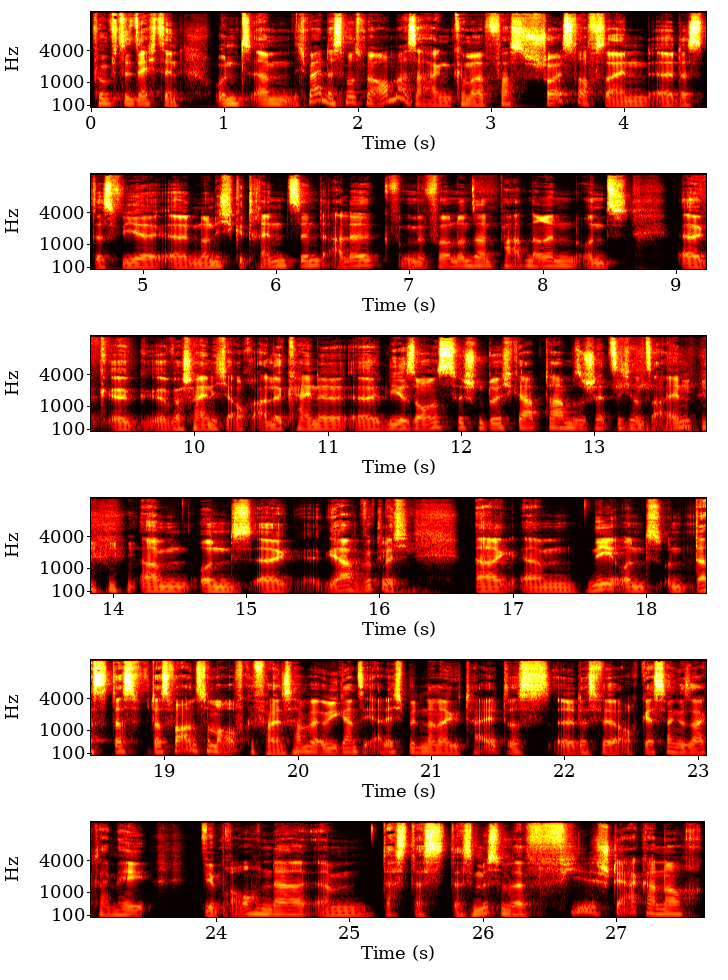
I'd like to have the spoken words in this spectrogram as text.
15, 16. Und ähm, ich meine, das muss man auch mal sagen, kann man fast stolz drauf sein, äh, dass, dass wir äh, noch nicht getrennt sind, alle von unseren Partnerinnen und äh, äh, wahrscheinlich auch alle keine äh, Liaisons zwischendurch gehabt haben, so schätze ich uns ein. ähm, und äh, ja, wirklich. Äh, ähm, nee, und, und das, das, das war uns nochmal aufgefallen. Das haben wir irgendwie ganz ehrlich miteinander geteilt, dass, äh, dass wir auch gestern gesagt haben, hey, wir brauchen da, ähm, das, das, das müssen wir viel stärker noch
